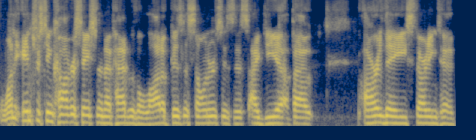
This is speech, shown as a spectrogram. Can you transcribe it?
One interesting conversation that I've had with a lot of business owners is this idea about are they starting to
